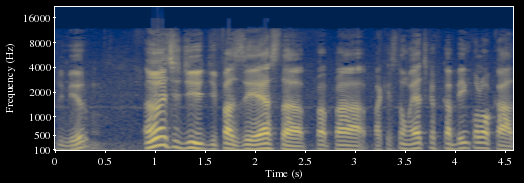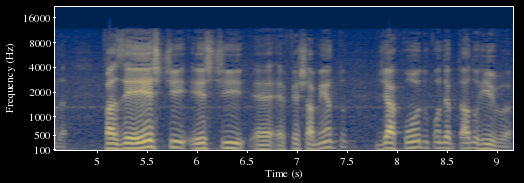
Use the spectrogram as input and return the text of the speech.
primeiro. Uhum antes de, de fazer esta, para a questão ética ficar bem colocada, fazer este, este é, é, fechamento de acordo com o deputado Riva.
